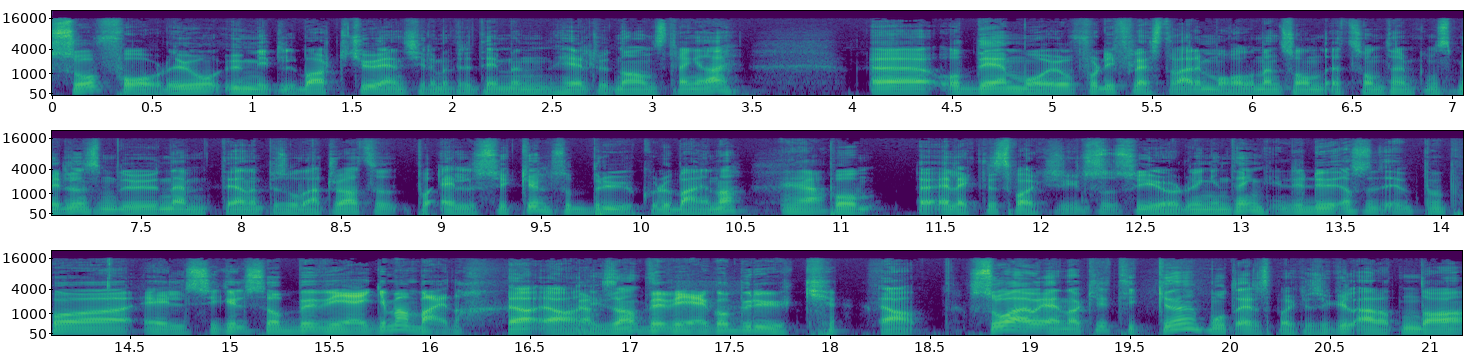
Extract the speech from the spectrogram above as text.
så får du jo umiddelbart 21 km i timen helt uten å anstrenge deg. Uh, og det må jo for de fleste være målet med en sånn, et sånt fremkomstmiddel. Som du nevnte i en episode her, tror jeg. At på elsykkel så bruker du beina. Ja. På eh, elektrisk sparkesykkel så, så gjør du ingenting. Du, du, altså, på på elsykkel så beveger man beina. Ja, ja, ikke sant? Bevege og bruke. Ja. Så er jo en av kritikkene mot elsparkesykkel er at den da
